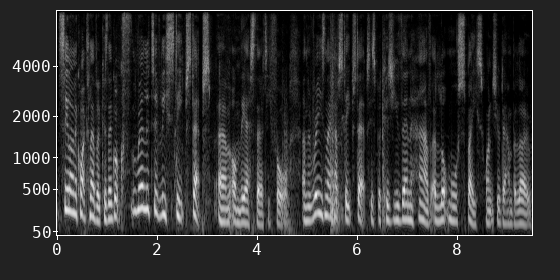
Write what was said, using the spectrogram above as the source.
Sealine are quite clever because they've got relatively steep steps um, on the S34 and the reason they have steep steps is because you then have a lot more space once you're down below.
